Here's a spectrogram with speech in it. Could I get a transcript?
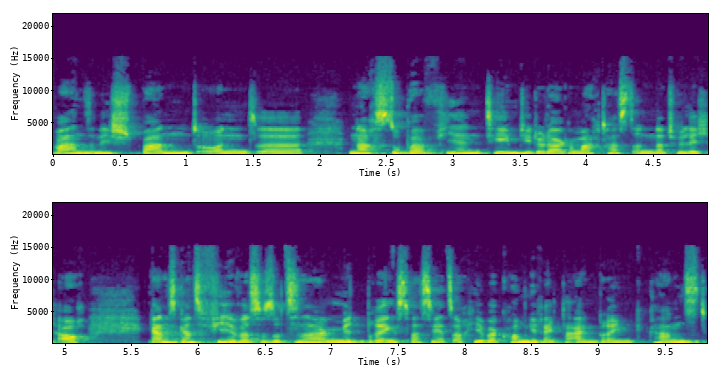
wahnsinnig spannend und äh, nach super vielen Themen, die du da gemacht hast und natürlich auch ganz, ganz viel, was du sozusagen mitbringst, was du jetzt auch hier bei Comdirect einbringen kannst.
